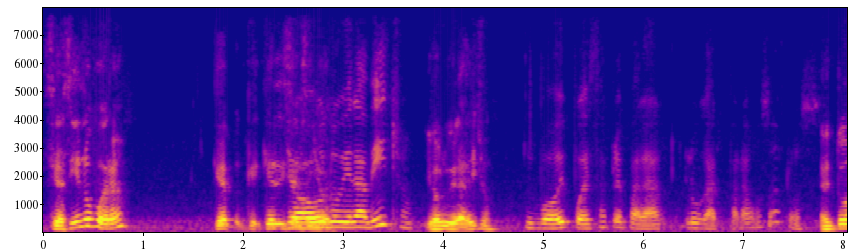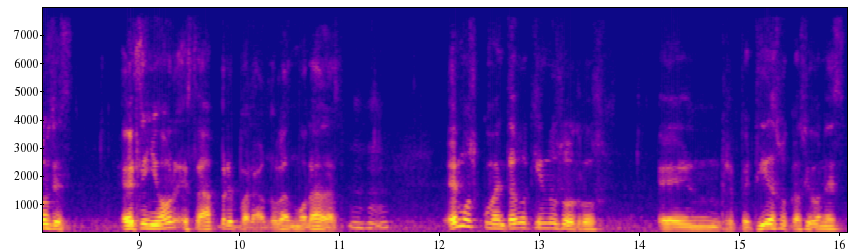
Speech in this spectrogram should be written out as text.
Si así no fuera, ¿qué, qué, dice Yo el Señor? Yo lo hubiera dicho. Yo lo hubiera dicho. Voy pues a preparar lugar para vosotros. Entonces, el Señor está preparando las moradas. Hemos comentado aquí nosotros en repetidas ocasiones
